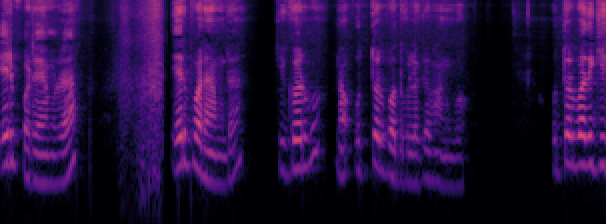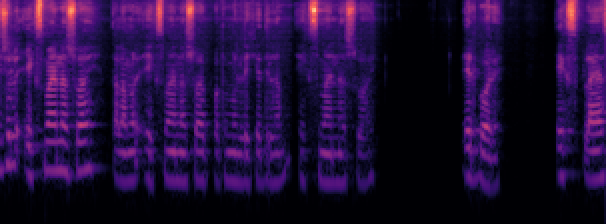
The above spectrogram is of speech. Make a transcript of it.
এরপরে আমরা এরপরে আমরা কি করব? না, উত্তর পদগুলোকে ভাঙব। উত্তর পদে কী ছিল? এক্স মাইনাস ওয়াই তাহলে আমরা এক্স মাইনাস ওয়াই প্রথমে লিখে দিলাম এক্স মাইনাস ওয়াই এরপরে এক্স প্লাস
